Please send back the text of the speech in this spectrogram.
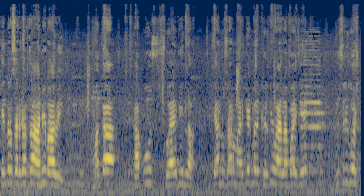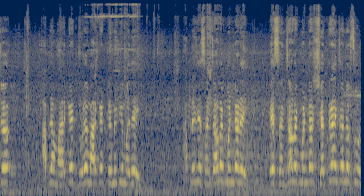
केंद्र सरकारचा हमी भाव आहे मका कापूस सोयाबीनला त्यानुसार मार्केटमध्ये खरेदी व्हायला पाहिजे. दुसरी गोष्ट आपल्या मार्केट धुळे मार्केट कमिटीमध्ये आपले जे संचालक मंडळ आहे हे संचालक मंडळ शेतकऱ्यांचं नसून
